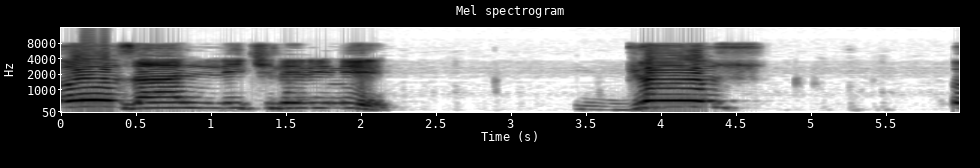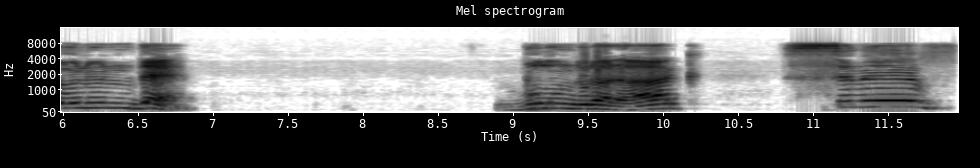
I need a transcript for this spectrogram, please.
özelliklerini göz önünde bulundurarak sınıf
